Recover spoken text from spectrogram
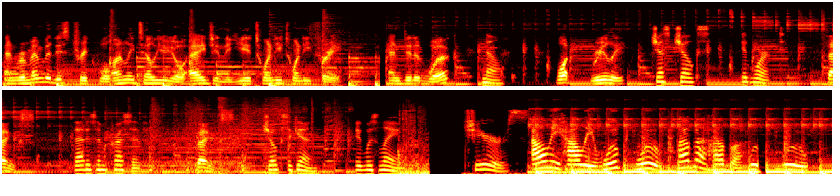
And remember this trick will only tell you your age in the year 2023. And did it work? No. What, really? Just jokes. It worked. Thanks. That is impressive. Thanks. Jokes again. It was lame. Cheers. Owly howly whoop whoop. Hubba hubba whoop whoop.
